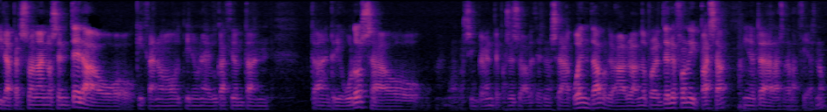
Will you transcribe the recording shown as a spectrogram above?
y la persona no se entera o quizá no tiene una educación tan, tan rigurosa o, simplemente, pues eso, a veces no se da cuenta porque va hablando por el teléfono y pasa y no te da las gracias, ¿no?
